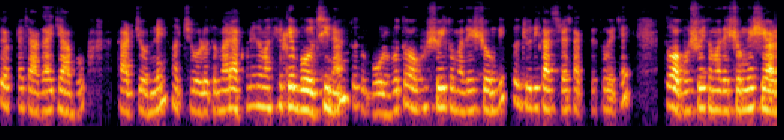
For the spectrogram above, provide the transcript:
তো একটা জায়গায় যাব। তার জন্যে হচ্ছে হলো তোমার এখনই তোমাদেরকে বলছি না। তো বলব তো অবশ্যই তোমাদের সঙ্গে। তো যদি কাজটা সাকসেস হয়ে যায়, তো অবশ্যই তোমাদের সঙ্গে শেয়ার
